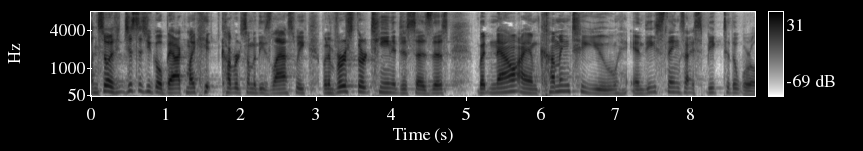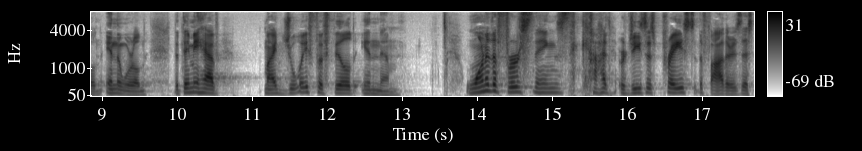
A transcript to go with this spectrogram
And so, if, just as you go back, Mike hit, covered some of these last week, but in verse 13, it just says this But now I am coming to you, and these things I speak to the world, in the world, that they may have my joy fulfilled in them one of the first things that God or Jesus prays to the Father is this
